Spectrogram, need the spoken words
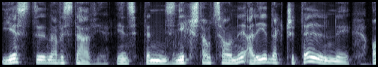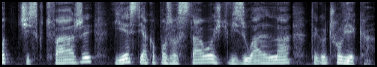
jest na wystawie, więc ten zniekształcony, ale jednak czytelny odcisk twarzy jest jako pozostałość wizualna tego człowieka.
